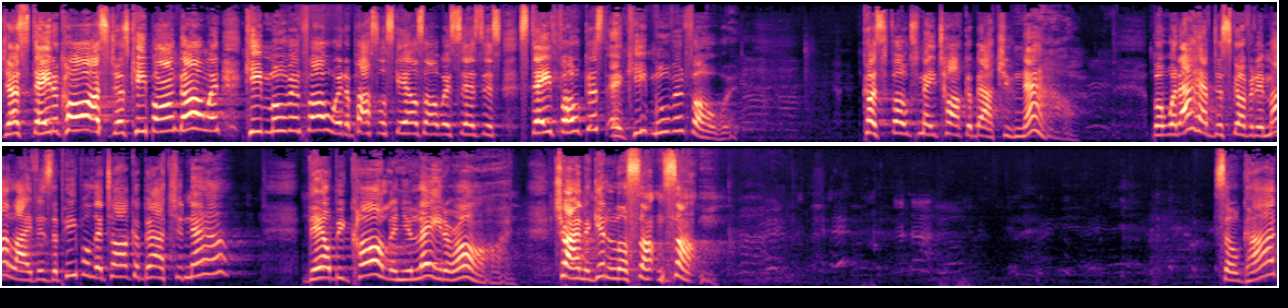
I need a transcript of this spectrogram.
Just stay the course. Just keep on going. Keep moving forward. Apostle Scales always says this stay focused and keep moving forward. Because folks may talk about you now. But what I have discovered in my life is the people that talk about you now, they'll be calling you later on, trying to get a little something, something. So God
